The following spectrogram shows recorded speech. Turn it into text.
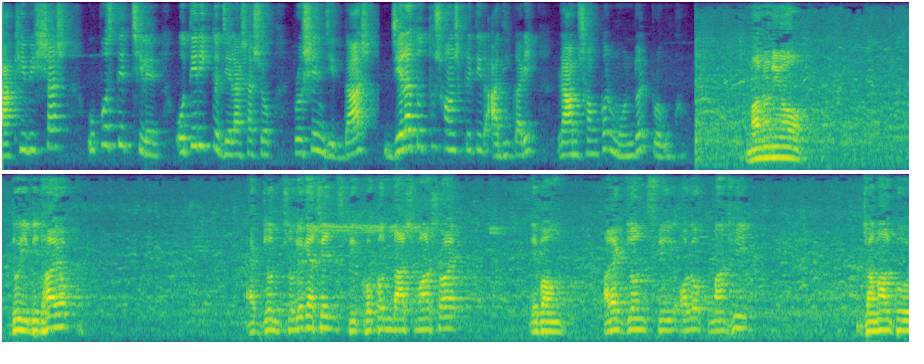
রাখি বিশ্বাস। উপস্থিত ছিলেন অতিরিক্ত জেলা শাসক প্রসেনজিৎ দাস, জেলা তথ্য সংস্কৃতির আধিকারিক রামশঙ্কর মণ্ডল প্রমুখ। মাননীয় দুই বিধায়ক, একজন চলে গেছেন শ্রী খোকন দাস মহাশয় এবং আরেকজন শ্রী অলোক মাঝি। জামালপুর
